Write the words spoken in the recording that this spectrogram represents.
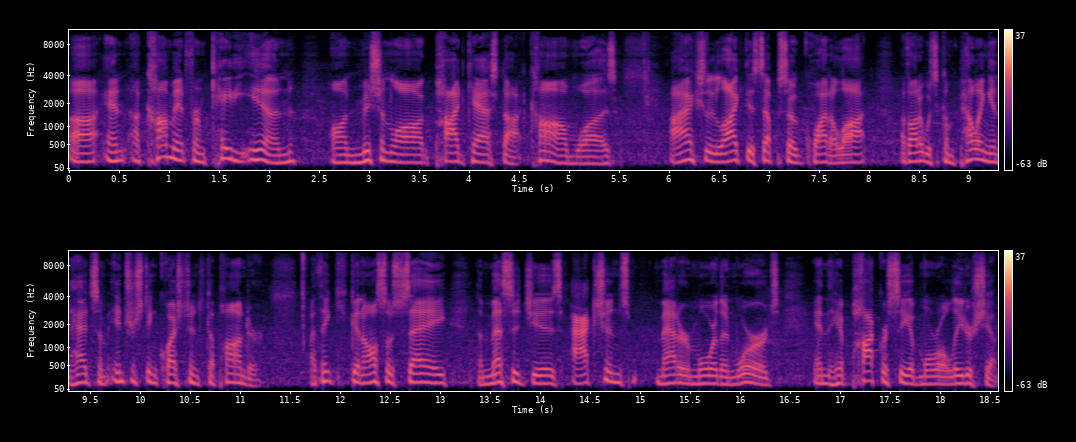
Uh, and a comment from Katie N on missionlogpodcast.com was I actually liked this episode quite a lot. I thought it was compelling and had some interesting questions to ponder. I think you can also say the message is actions matter more than words and the hypocrisy of moral leadership.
